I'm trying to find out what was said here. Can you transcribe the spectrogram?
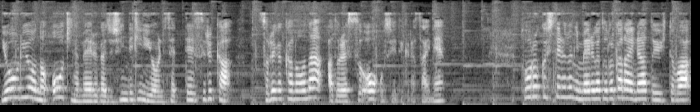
容量の大きなメールが受信できるように設定するか、それが可能なアドレスを教えてくださいね。登録してるのにメールが届かないなという人は、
